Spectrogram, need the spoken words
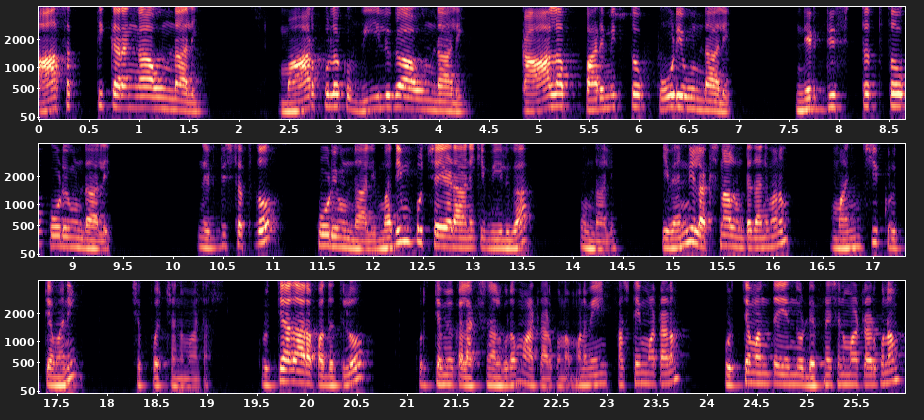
ఆసక్తికరంగా ఉండాలి. మార్పులకు వీలుగా ఉండాలి. కాల పరిమితితో కూడి ఉండాలి. నిర్దిష్టతతో కూడి ఉండాలి. నిర్దిష్టతతో కూడి ఉండాలి. మదింపు చేయడానికి వీలుగా ఉండాలి. ఇవన్నీ లక్షణాలు ఉంటే దాన్ని మనం మంచి కృత్యం అని చెప్పొచ్చు అన్నమాట కృత్యాధార పద్ధతిలో కృత్యం యొక్క లక్షణాలు కూడా మాట్లాడుకున్నాం మనం ఏం ఫస్ట్ ఏం మాట్లాడడం? కృత్యం అంటే ఏందో డెఫినేషన్ మాట్లాడుకున్నాం.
